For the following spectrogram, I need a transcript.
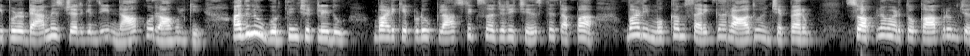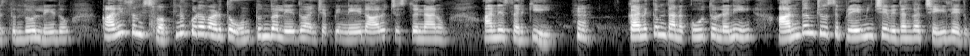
ఇప్పుడు డ్యామేజ్ జరిగింది నాకు రాహుల్కి. అది నువ్వు గుర్తించట్లేదు. వాడికి ఎప్పుడు ప్లాస్టిక్ సర్జరీ చేస్తే తప్ప వాడి ముఖం సరిగ్గా రాదు అని చెప్పారు. స్వప్న వాడితో కాపురం చేస్తుందో లేదో కనీసం స్వప్న కూడా వాడితో ఉంటుందో లేదో అని చెప్పి నేను ఆలోచిస్తున్నాను అనేసరికి కనకం తన కూతుళ్ళని అందం చూసి ప్రేమించే విధంగా చేయలేదు.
